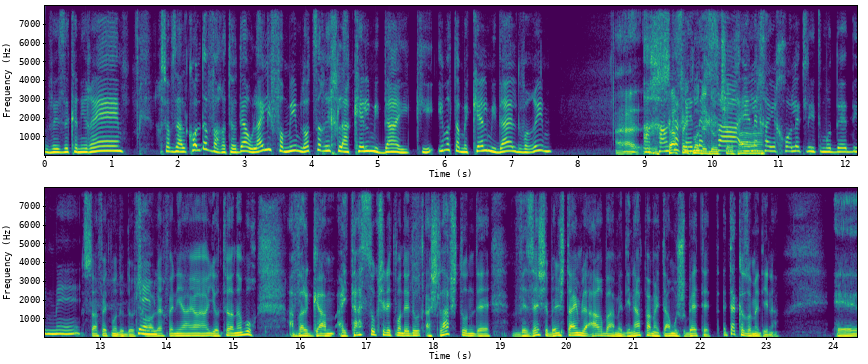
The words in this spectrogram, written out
וזה כנראה, עכשיו זה על כל דבר, אתה יודע, אולי לפעמים לא צריך להקל מדי, כי אם אתה מקל מדי על דברים, אחר סף כך אין לך, שלך- אין לך יכולת להתמודד עם... אה, סף ההתמודדות כן. שלך הולך ונהיה יותר נמוך. אבל גם הייתה סוג של התמודדות, השלב שטונדה, וזה שבין שתיים לארבע המדינה פעם הייתה מושבתת, הייתה כזו מדינה. אה,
